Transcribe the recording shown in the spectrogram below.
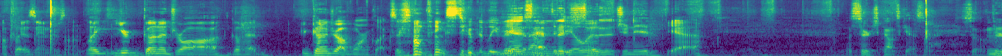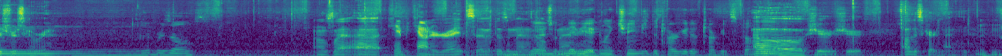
I'll play a Xander's on. Like you're gonna draw. Go ahead. You're gonna draw Vorinclex or something stupidly big yeah. that I have something to that- deal something with. that you need. Yeah. Let's search Gaunt's Castle. So there's your discovery. Mm, it resolves. I was like, uh, can't be countered, right? So it doesn't matter. Yeah, but maybe I can like change the target of target spell. Oh, sure, sure. I'll discard an island. hmm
